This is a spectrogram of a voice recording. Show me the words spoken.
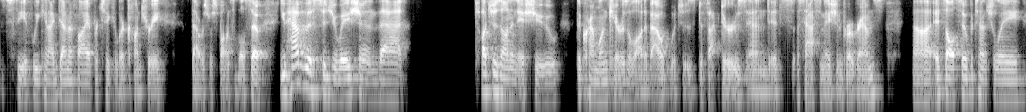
see if we can identify a particular country that was responsible. So you have this situation that touches on an issue the Kremlin cares a lot about, which is defectors and its assassination programs. Uh, it's also potentially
